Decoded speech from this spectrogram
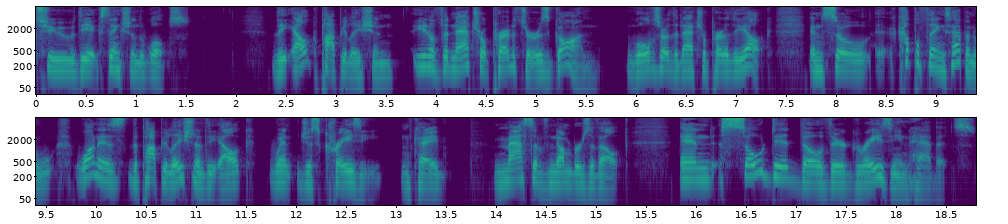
to the extinction of the wolves. The elk population, you know, the natural predator is gone. Wolves are the natural predator of the elk. And so a couple things happened. One is the population of the elk went just crazy. Okay massive numbers of elk. And so did, though, their grazing habits.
